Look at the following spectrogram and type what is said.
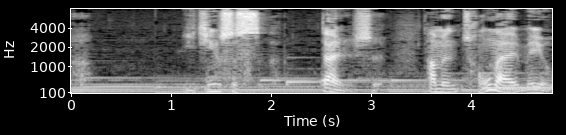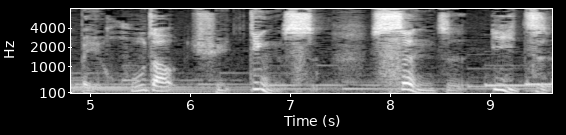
啊已经是死的，但是他们从来没有被呼召去定死，甚至。意志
